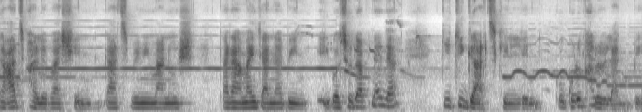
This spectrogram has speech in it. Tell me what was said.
গাছ ভালোবাসেন গাছপ্রেমী মানুষ, তারা আমায় জানাবেন, এই বছর আপনারা কী কী গাছ কিনলেন? কোকরও ভালো লাগবে।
